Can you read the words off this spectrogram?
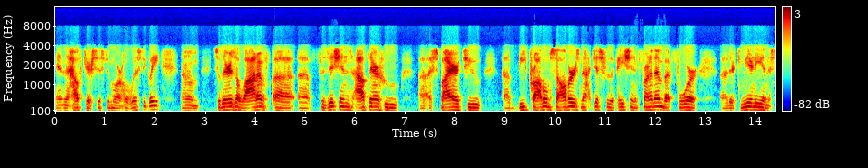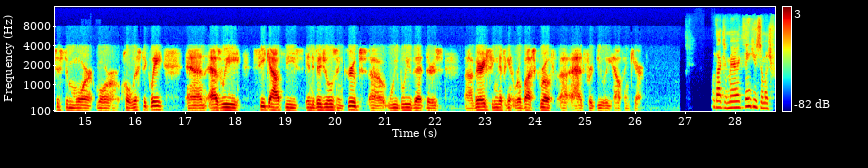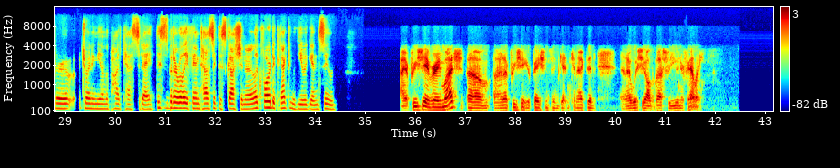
and the healthcare system more holistically. Um, so there is a lot of uh, uh, physicians out there who uh, aspire to uh, be problem solvers, not just for the patient in front of them, but for uh, their community and the system more more holistically. And as we seek out these individuals and groups, uh, we believe that there's uh, very significant, robust growth uh, ahead for Duly Health and Care. Well, Dr. Merrick, thank you so much for joining me on the podcast today. This has been a really fantastic discussion, and I look forward to connecting with you again soon. I appreciate it very much, um, and I appreciate your patience in getting connected, and I wish you all the best for you and your family.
